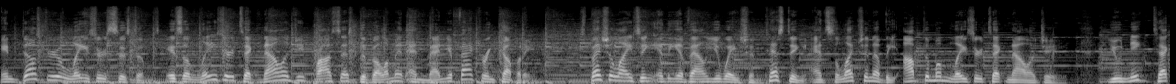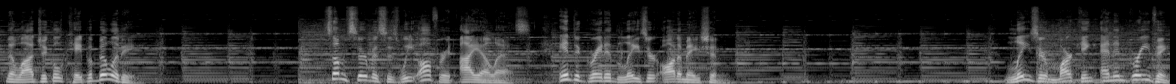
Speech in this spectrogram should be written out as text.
Industrial Laser Systems is a laser technology process development and manufacturing company specializing in the evaluation, testing, and selection of the optimum laser technology. Unique technological capability. Some services we offer at ILS integrated laser automation, laser marking and engraving,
